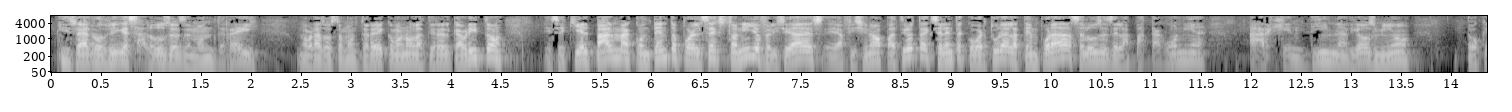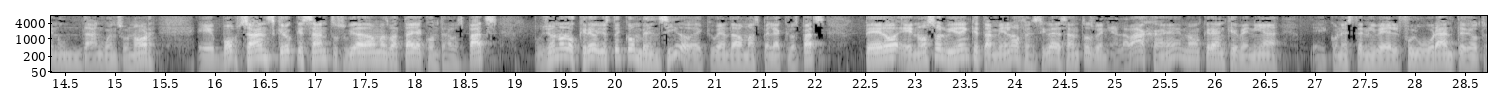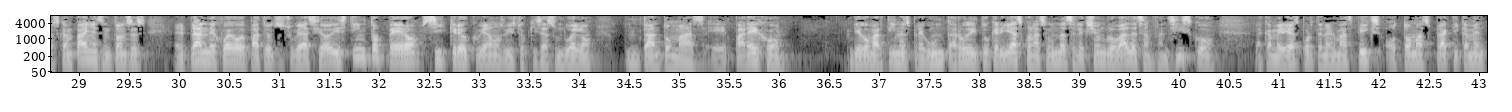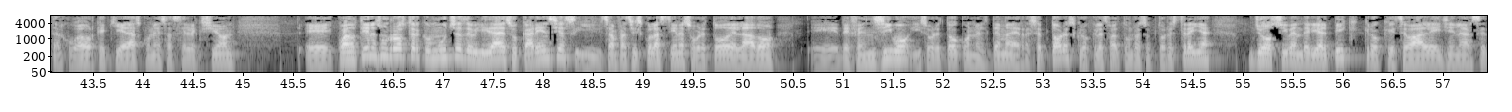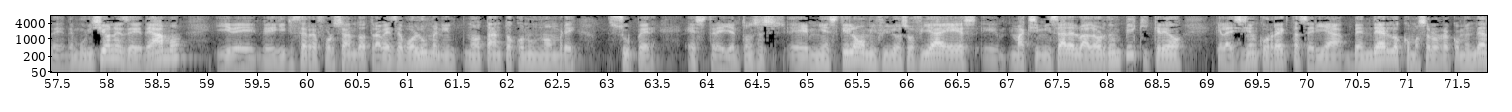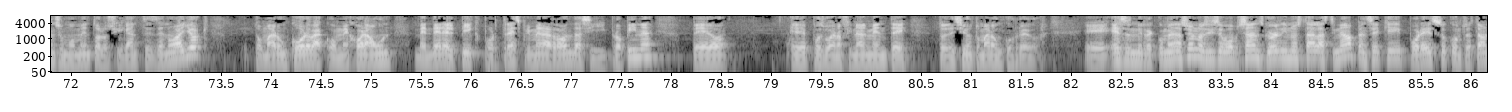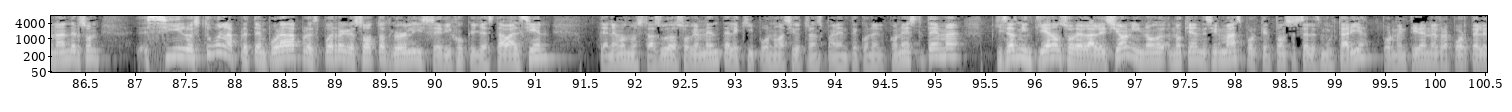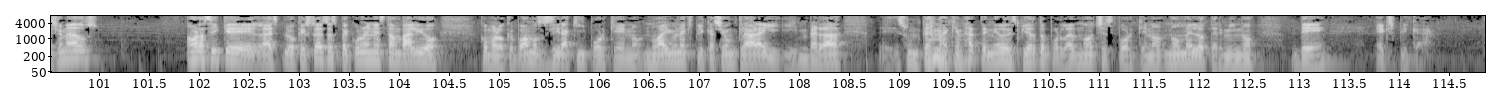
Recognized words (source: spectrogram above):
Israel Rodríguez, saludos desde Monterrey. Un abrazo hasta Monterrey, como no, la tierra del cabrito. Ezequiel Palma, contento por el sexto anillo. Felicidades, eh, aficionado patriota. Excelente cobertura de la temporada. Saludos desde la Patagonia, Argentina. Dios mío toquen un dango en su honor. Eh, Bob Sanz, creo que Santos hubiera dado más batalla contra los Pats. Pues yo no lo creo, yo estoy convencido de que hubieran dado más pelea que los Pats. Pero eh, no se olviden que también la ofensiva de Santos venía a la baja, ¿eh? No crean que venía eh, con este nivel fulgurante de otras campañas. Entonces, el plan de juego de Patriotas hubiera sido distinto, pero sí creo que hubiéramos visto quizás un duelo un tanto más parejo. Diego Martínez pregunta, Rudy, ¿tú querías con la segunda selección global de San Francisco? ¿La cambiarías por tener más picks o tomas prácticamente al jugador que quieras con esa selección? Eh, cuando tienes un roster con muchas debilidades o carencias, y San Francisco las tiene sobre todo del lado eh, defensivo y sobre todo con el tema de receptores, creo que les falta un receptor estrella. Yo sí vendería el pick, creo que se vale llenarse de, municiones, de, amo y de, irse reforzando a través de volumen y no tanto con un nombre súper estrella. Entonces, eh, mi estilo o mi filosofía es maximizar el valor de un pick y creo que la decisión correcta sería venderlo como se lo recomendé en su momento a los gigantes de Nueva York, tomar un coreback o mejor aún vender el pick por tres primeras rondas y propina, pero eh, pues bueno, finalmente decidieron tomar un corredor. Eh, esa es mi recomendación, nos dice Bob Sands. Gurley no está lastimado, pensé que por eso contrataron a Anderson. Sí, lo estuvo en la pretemporada, pero después regresó Todd Gurley y se dijo que ya estaba al 100. Tenemos nuestras dudas, obviamente, el equipo no ha sido transparente con, el, con este tema. Quizás mintieron sobre la lesión y no, no quieren decir más porque entonces se les multaría por mentir en el reporte de lesionados. Ahora sí que lo que ustedes especulan es tan válido como lo que podamos decir aquí porque no, no hay una explicación clara y, en verdad es un tema que me ha tenido despierto por las noches porque no, no me lo termino de explicar.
